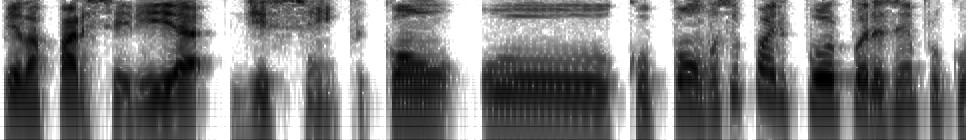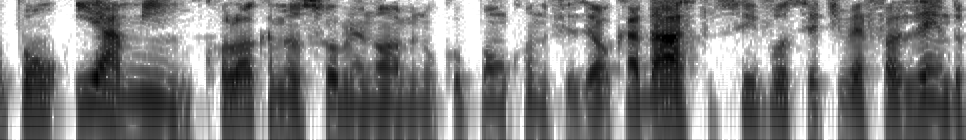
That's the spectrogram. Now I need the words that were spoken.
pela parceria de sempre. Com o cupom, você pode pôr, por exemplo, o cupom IAMIN. Coloca meu sobrenome no cupom quando fizer o cadastro. Se você estiver fazendo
